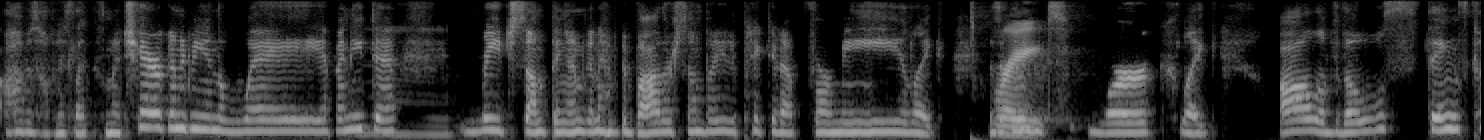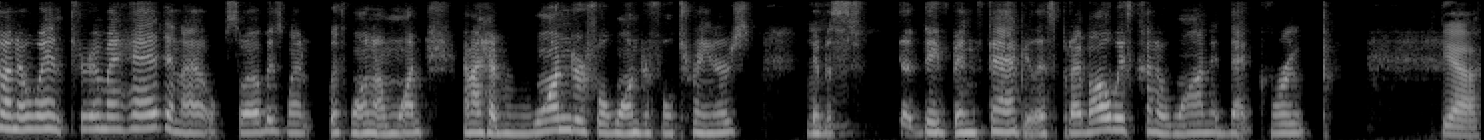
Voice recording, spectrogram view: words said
I was always like, is my chair going to be in the way? If I need to Mm, reach something, I'm going to have to bother somebody to pick it up for me. Like, is it right. work like all of those things kind of went through my head and i so i always went with one-on-one and i had wonderful wonderful trainers it Mhm. was they've been fabulous but i've always kind of wanted that group Yeah.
